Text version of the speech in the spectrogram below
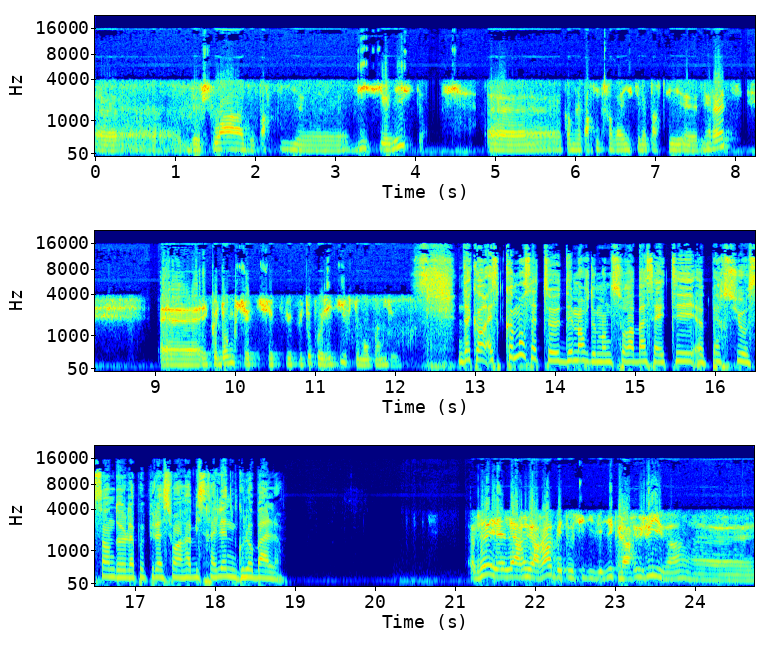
de choix de partis sionistes, comme le Parti travailliste et le Parti Meretz. Et que donc c'est plutôt positif de mon point de vue. D'accord. Comment cette démarche de Mansour Abbas a été perçue au sein de la population arabe israélienne globale? La rue arabe est aussi divisée que la rue juive. Hein. Euh,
